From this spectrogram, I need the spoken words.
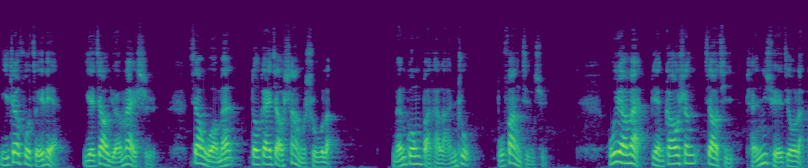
你这副嘴脸也叫员外时，像我们都该叫尚书了。”门公把他拦住，不放进去。胡员外便高声叫起陈学究来，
